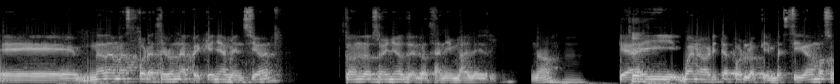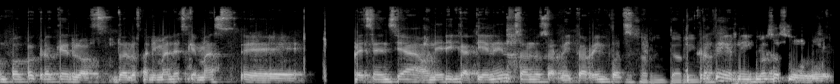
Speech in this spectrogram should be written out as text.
eh, nada más por hacer una pequeña mención, son los sueños de los animales, ¿no? Que hay, bueno, ahorita por lo que investigamos un poco, creo que los de los animales que más eh, presencia onírica tienen son los ornitorrincos. Los ornitorrincos. Creo que incluso su,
